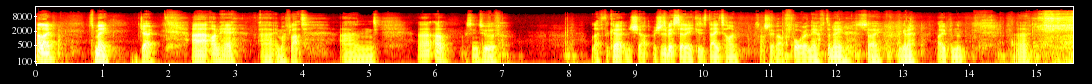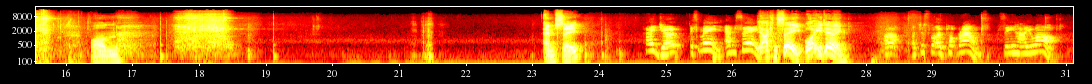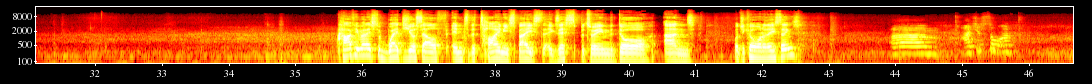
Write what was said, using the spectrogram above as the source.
Hello, it's me, Joe. Uh, I'm here uh, in my flat, and uh, oh, I seem to have left the curtains shut, which is a bit silly because it's daytime. It's actually about four in the afternoon, so I'm gonna open them. Uh, one. MC. Hey Joe, it's me, MC. Yeah, I can see. What are you doing? Uh, I just thought I'd pop round, see how you are. How have you managed to wedge yourself into the tiny space that exists between the door and what do you call one of these things? Um, I just sort of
